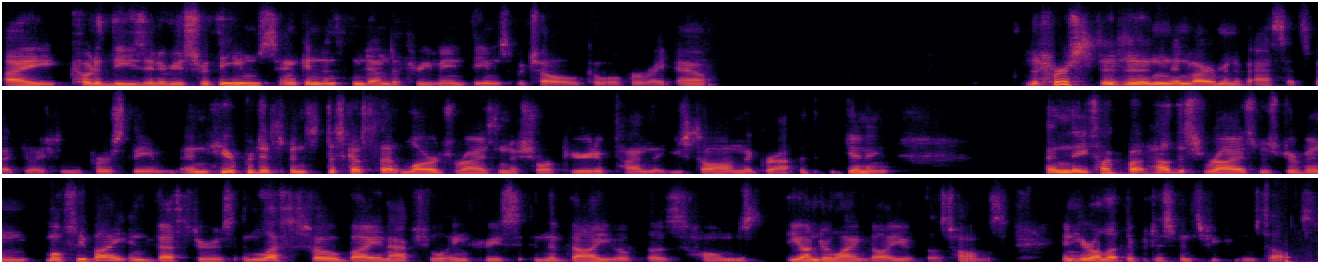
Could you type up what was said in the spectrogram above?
I coded these interviews for themes and condensed them down to three main themes, which I'll go over right now. The first is an environment of asset speculation, the first theme. And here participants discuss that large rise in a short period of time that you saw on the graph at the beginning. And they talk about how this rise was driven mostly by investors and less so by an actual increase in the value of those homes, the underlying value of those homes. And here I'll let the participants speak for themselves.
